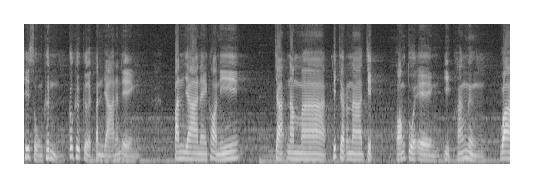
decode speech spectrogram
ที่สูงขึ้นก็คือเกิดปัญญานั่นเอง ปัญญาในข้อนี้ จะนำมาพิจารณาจิตของตัวเองอีกครั้งหนึ่งว่า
